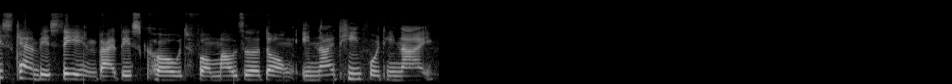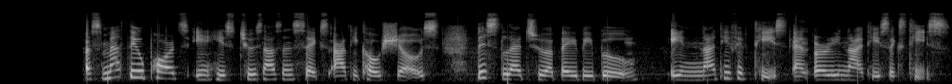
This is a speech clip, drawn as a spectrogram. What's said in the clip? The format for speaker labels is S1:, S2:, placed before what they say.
S1: This can be seen by this quote from Mao Zedong in 1949. As Matthew Ports in his 2006 article shows, this led to a baby boom in 1950s and early 1960s.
